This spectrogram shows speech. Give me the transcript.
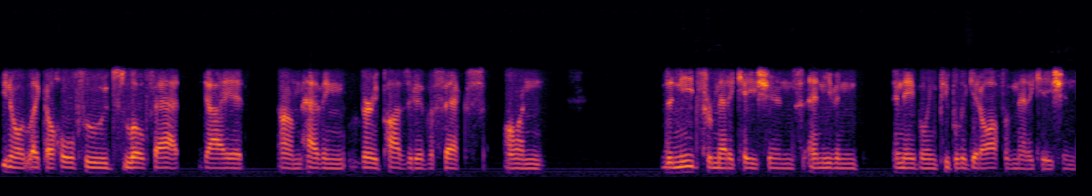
you know, like a whole foods, low fat diet um, having very positive effects on the need for medications and even enabling people to get off of medications.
